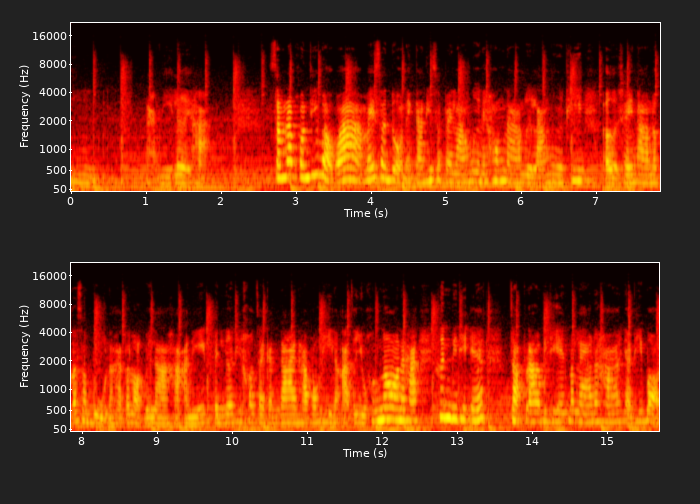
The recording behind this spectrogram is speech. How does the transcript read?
อืแบบนี้เลยค่ะ สำหรับคนที่บอกว่าไม่สะดวกในการที่จะไปล้างมือในห้องน้ำหรือล้างมือที่เออใช้น้ำแล้วก็สบู่นะคะ ตลอดเวลาค่ะ อันนี้เป็นเรื่องที่เข้าใจกันได้นะคะบางทีเราอาจจะอยู่ข้างนอกนะคะ ขึ้น BTS จับราว BTS มาแล้วนะคะ อย่างที่บอก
